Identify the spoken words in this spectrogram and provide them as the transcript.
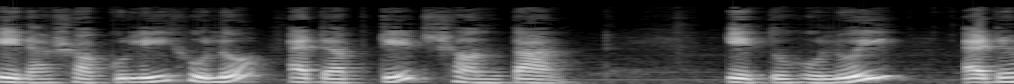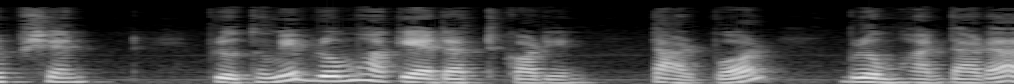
এরা সকলেই হল অ্যাডাপ্টেড সন্তান। এ তো হলই অ্যাডাপশন প্রথমে ব্রহ্মাকে অ্যাডাপ্ট করেন, তারপর ব্রহ্মার দ্বারা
